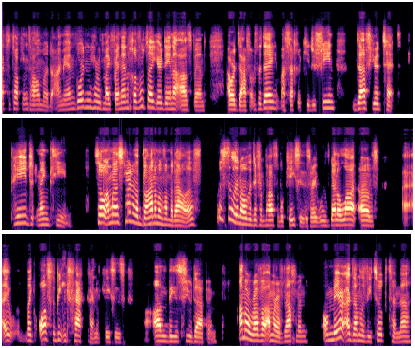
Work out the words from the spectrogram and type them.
back to Talking Talmud. I'm Anne Gordon here with my friend and Chavruta Yardaena Osband. Our daf of the day, Masachet Kiddushin, daf Yud Tet, page 19. So I'm going to start at the bottom of Amud Aleph. We're still in all the different possible cases, right? We've got a lot of I like off the beaten track kind of cases on these few dapim. Amar Rava, Amar Rav Nachman, Omer Adam Levitok Tana,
